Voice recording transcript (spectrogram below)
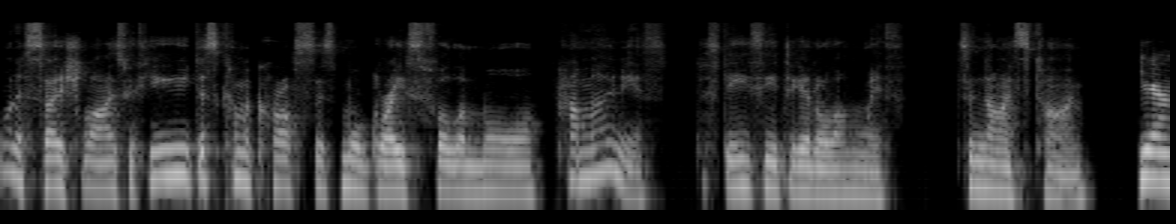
want to socialize with you. You just come across as more graceful and more harmonious, just easier to get along with. It's a nice time. Yeah,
